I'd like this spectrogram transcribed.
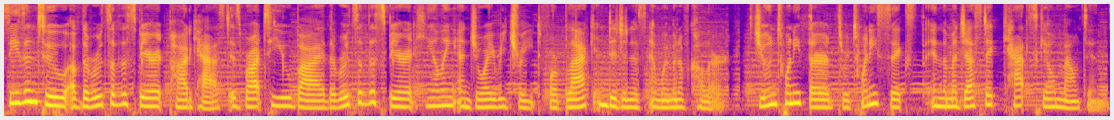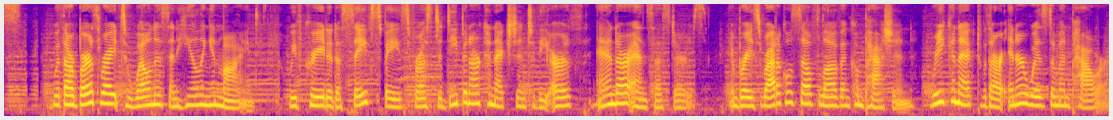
Season two of the Roots of the Spirit podcast is brought to you by the Roots of the Spirit Healing and Joy Retreat for Black, Indigenous, and Women of Color, June 23rd through 26th in the majestic Catskill Mountains. With our birthright to wellness and healing in mind, we've created a safe space for us to deepen our connection to the earth and our ancestors, embrace radical self love and compassion, reconnect with our inner wisdom and power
